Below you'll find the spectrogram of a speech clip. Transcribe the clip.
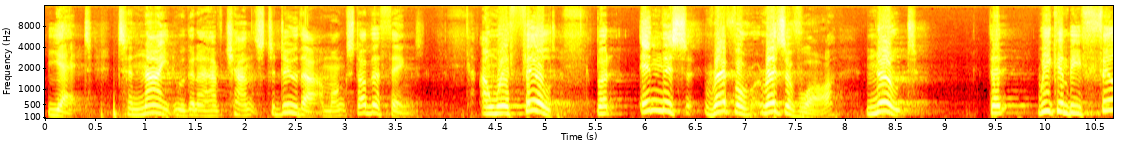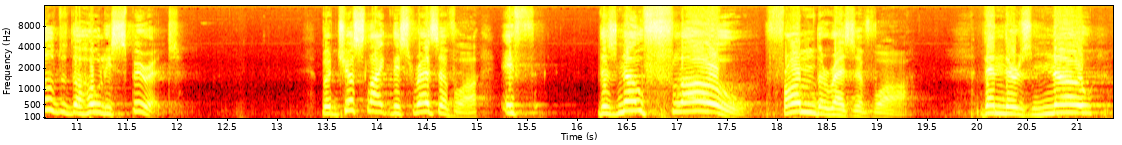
yet, tonight we're going to have chance to do that amongst other things. And we're filled. But in this reservoir, note that we can be filled with the Holy Spirit. But just like this reservoir, if there's no flow from the reservoir, then there's no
